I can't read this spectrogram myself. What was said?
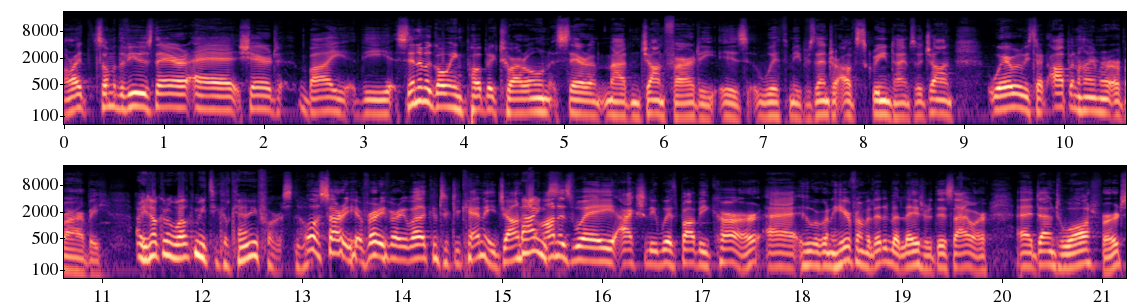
All right, some of the views there uh, shared by the cinema going public to our own Sarah Madden. John Fardy is with me, presenter of Screentime. So, John, where will we start, Oppenheimer or Barbie? Are you not going to welcome me to Kilkenny first? No. Oh, sorry. You're very, very welcome to Kilkenny. John Thanks. on his way actually with Bobby Kerr, uh, who we're going to hear from a little bit later this hour, uh, down to Waterford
